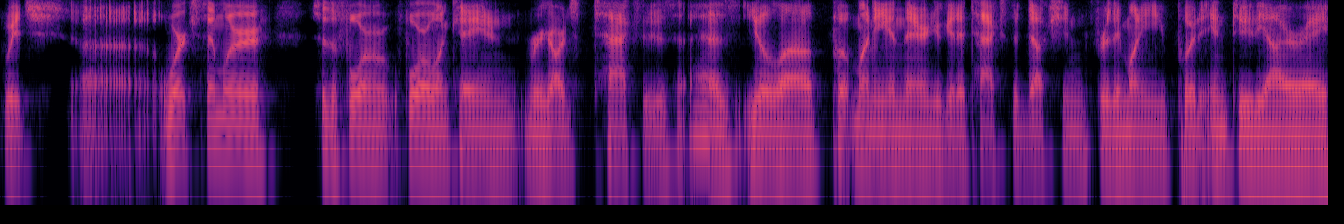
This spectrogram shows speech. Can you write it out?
which uh, works similar to the 4, 401k in regards to taxes, as you'll uh, put money in there and you'll get a tax deduction for the money you put into the IRA.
